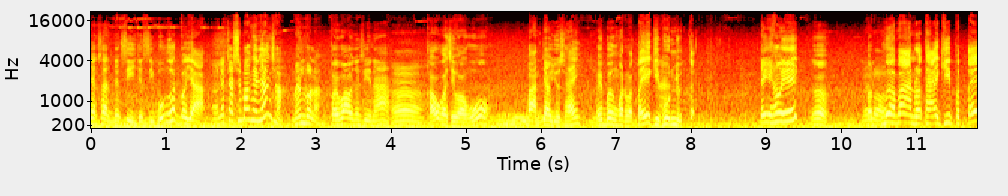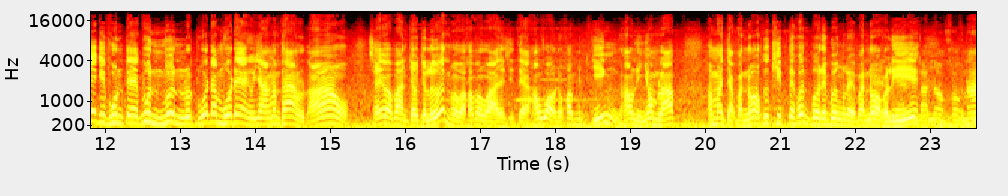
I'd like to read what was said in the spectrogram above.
จังซั่นจังซี่จังซี่บ่อึดบ่อยากเออแล้วเจ้าสิบังเฮ็ดหยังซะแม่นบ่ล่ะข่อยเว้าจังซี่นะเออเขาก็สิว่าโอ้บ้านเจ้าอยู่ไสไปเบิ่งพัดว่าเตะกี่พุ่นอยู่เตะตีเฮาอีกเออแม่นบ่เมื่อบ้านว่าถ่ายคลิปเตะกี่พุ่นแตกวุ่นวุ่นรถหัวดำหัวแดงอยู่ยางน้ำทางรถอ้าวใช้ว่าบ้านเจ้าเจริญเพราะว่าเขาบอกว่าจังซี่แต่เฮาเว้าในความเป็นจริงเฮานี่ยอมรับ เฮามาจากบ้านนอกคือคลิปแต่เพิ่นเปิดให้เบิ่งแหละบ้านนอกกะลีบ้านนอกของหน้า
